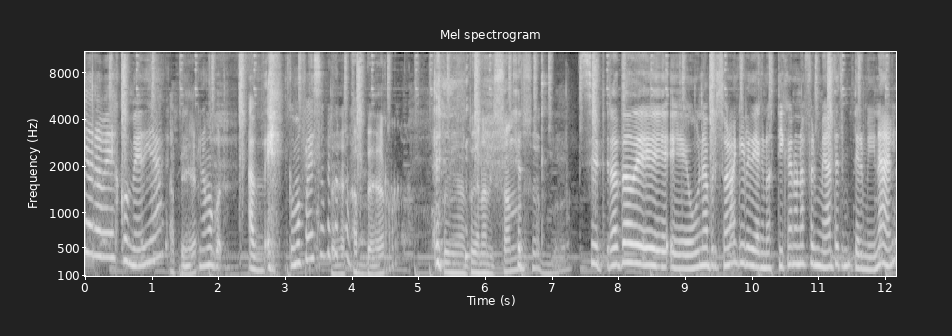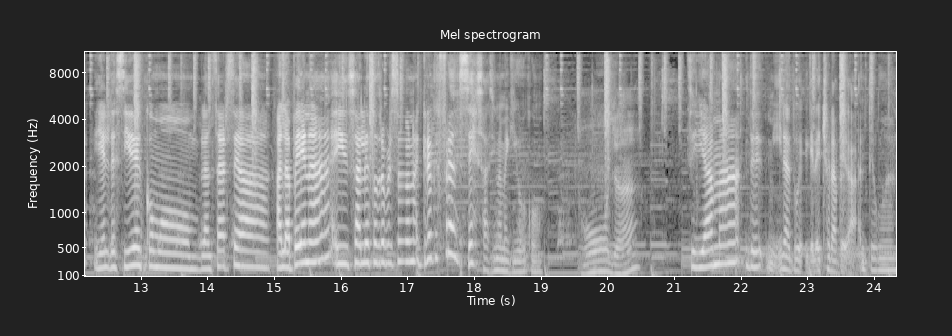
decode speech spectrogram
y a la vez comedia. A ver. Que no me acuerdo. A ver, ¿cómo fue eso? Perdón? A ver. Estoy, estoy analizando. Se trata de eh, una persona que le diagnostican una enfermedad ter- terminal y él decide como lanzarse a, a la pena y sale esta otra persona, creo que es francesa si no me equivoco. Oh, ya. Se llama, de, mira, tuve que le hecho la pegante, weón.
